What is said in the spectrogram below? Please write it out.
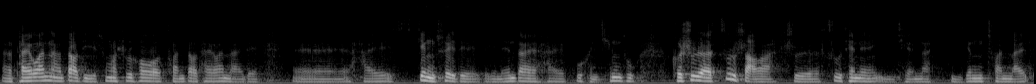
呃，台湾呢到底什么时候传到台湾来的？呃，还精确的这个年代还不很清楚。可是啊，至少啊是四千年以前呢已经传来的，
